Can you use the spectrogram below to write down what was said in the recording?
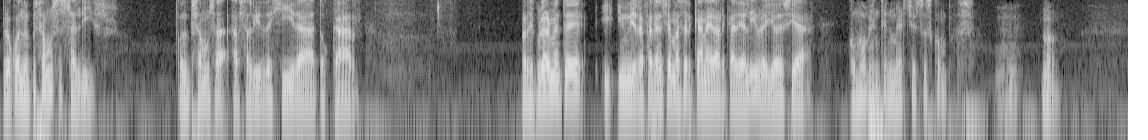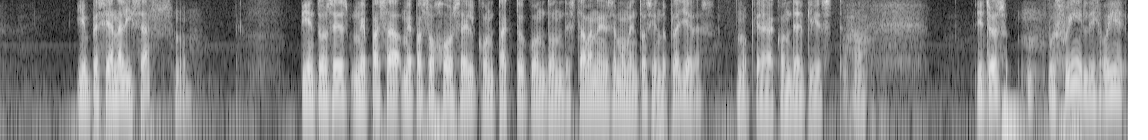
Pero cuando empezamos a salir, cuando empezamos a, a salir de gira, a tocar, particularmente, y, y mi referencia más cercana era Arcadia Libre, yo decía, ¿cómo venden merch estos compas? ¿no? Y empecé a analizar, ¿no? Y entonces me, pasa, me pasó José el contacto con donde estaban en ese momento haciendo playeras, ¿no? Que era con Deadliest. Ajá. Y entonces, pues fui y le dije, oye,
